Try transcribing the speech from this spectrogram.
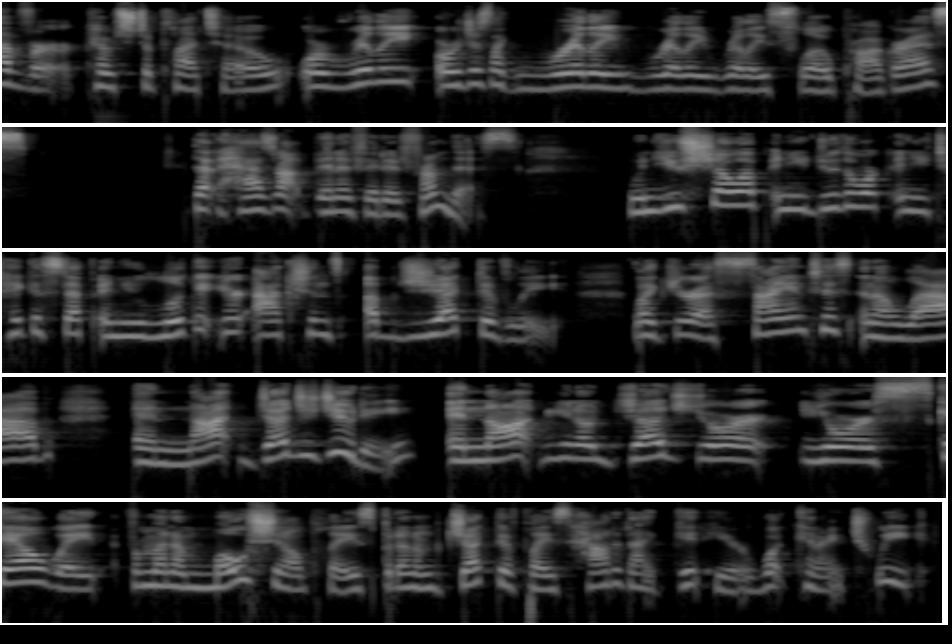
ever coached a plateau or really, or just like really, really, really slow progress that has not benefited from this. When you show up and you do the work and you take a step and you look at your actions objectively, like you're a scientist in a lab and not judge Judy and not, you know, judge your your scale weight from an emotional place, but an objective place. How did I get here? What can I tweak?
